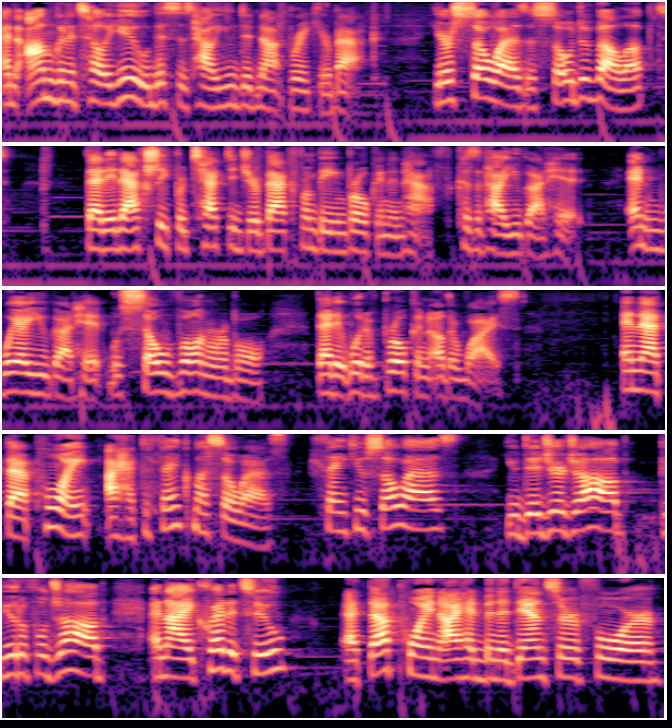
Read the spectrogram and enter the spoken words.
And I'm gonna tell you this is how you did not break your back. Your psoas is so developed that it actually protected your back from being broken in half because of how you got hit. And where you got hit was so vulnerable that it would have broken otherwise. And at that point, I had to thank my psoas. Thank you, psoas. You did your job. Beautiful job. And I credit to, at that point, I had been a dancer for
